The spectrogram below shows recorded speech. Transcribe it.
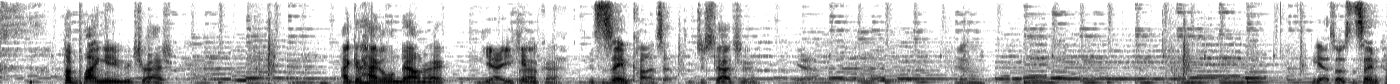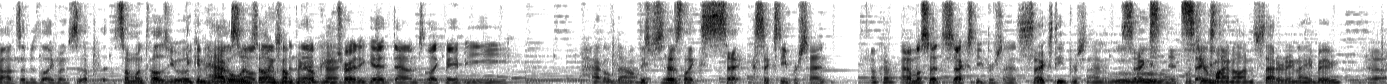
I'm buying any of your trash. I can haggle them down, right? yeah, you can. Okay. It's the same concept. You just Got you. yeah. Yeah. Yeah, so it's the same concept as like when someone tells you You can wanna haggle when selling them, something, okay. You try to get down to like maybe Haggle down. This says like sixty percent. Okay. I almost said sixty percent. Sixty percent. Ooh. Sex- What's your mind on Saturday night, baby? Yeah.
